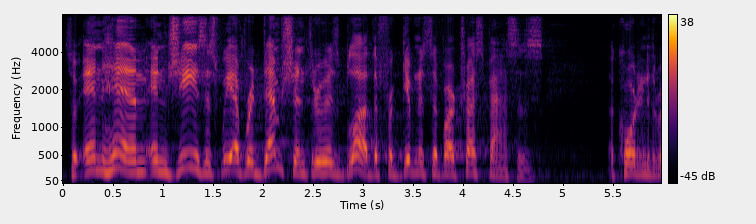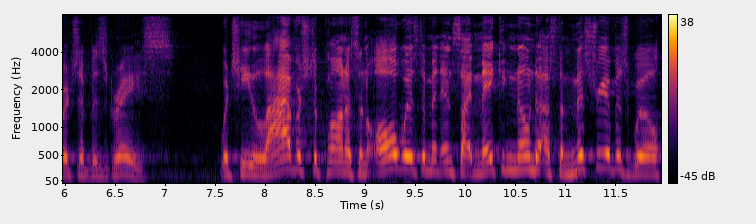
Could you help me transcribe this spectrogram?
So, in Him, in Jesus, we have redemption through His blood, the forgiveness of our trespasses, according to the riches of His grace, which He lavished upon us in all wisdom and insight, making known to us the mystery of His will,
